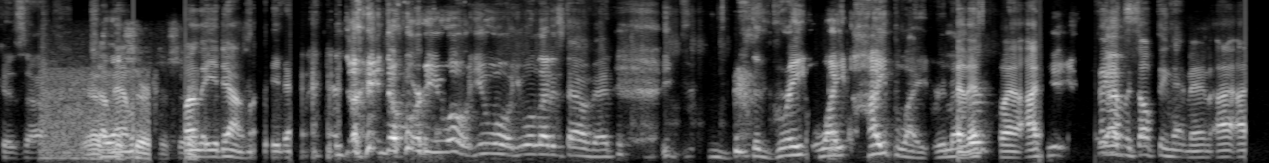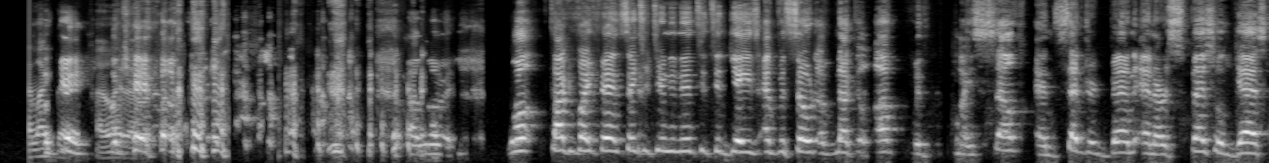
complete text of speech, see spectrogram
because uh, yeah, so, man, sure, for sure. I'll let you down. Let you down. don't worry, you won't. You won't. You won't let us down, man. The great white hype light. Remember? Yeah, that's, well, I think that's, I'm adopting that, man. I, I, I like okay, that. I like okay. That. I love it. Well, Talking Fight fans, thanks for tuning in to today's episode of Knuckle Up with myself and Cedric Benn and our special guest,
